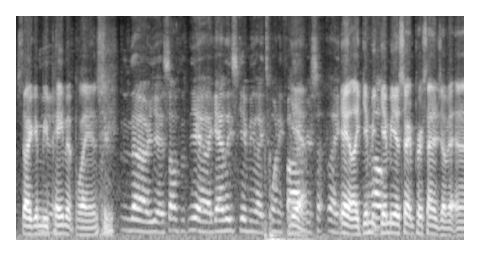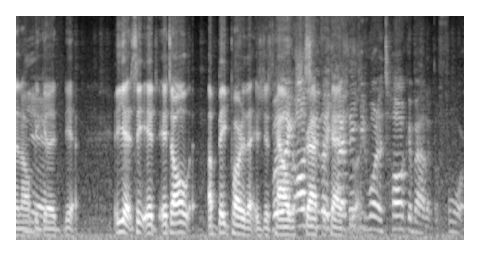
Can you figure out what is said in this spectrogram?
so I can be Yeah. payment plans. No, yeah, something. Yeah, like at least give me like twenty five Yeah. or something. Like Yeah, like give me give me a certain percentage of it, and then I'll be good. Yeah, yeah. See, it, it's all a big part of that is just But how like also, strapped for like I cash you think are. you'd want to talk about it before.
